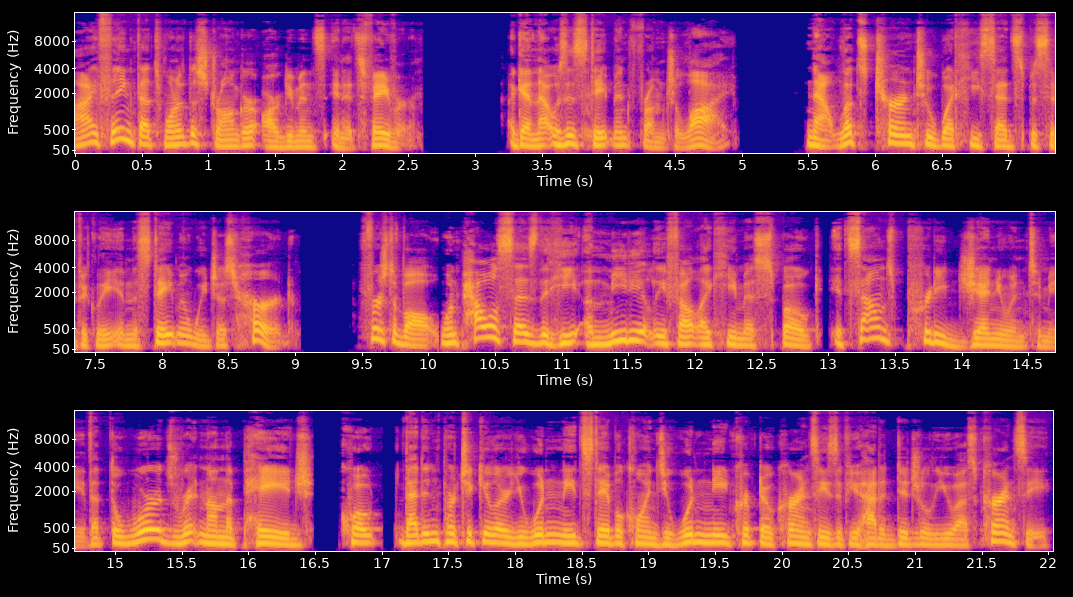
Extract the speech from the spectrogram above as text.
I think that's one of the stronger arguments in its favor. Again, that was his statement from July. Now, let's turn to what he said specifically in the statement we just heard. First of all, when Powell says that he immediately felt like he misspoke, it sounds pretty genuine to me that the words written on the page, quote, that in particular you wouldn't need stablecoins, you wouldn't need cryptocurrencies if you had a digital US currency,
